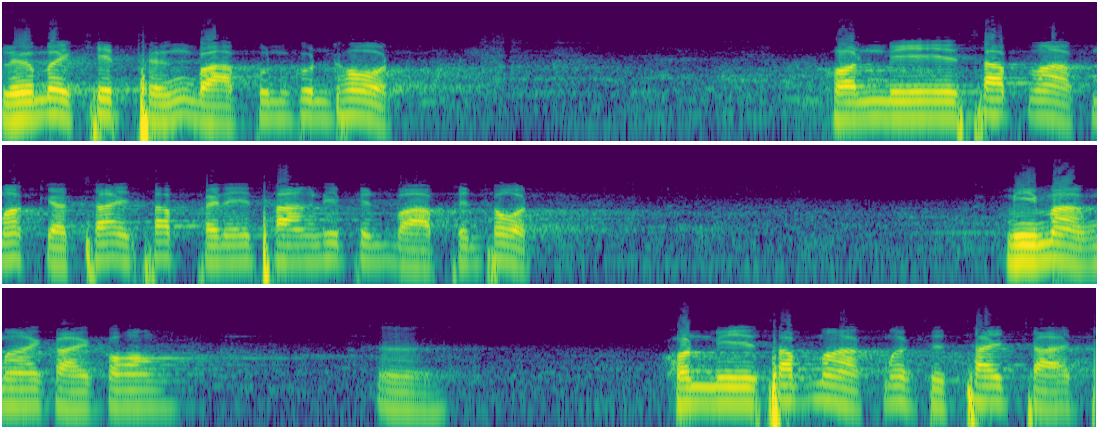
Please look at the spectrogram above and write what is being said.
หรือไม่คิดถึงบาปคุณคุณโทษ คนมีทรัพย์มากมักจะใช้ทรัพย์ไปในทางที่เป็นบาปเป็นโทษ มีมากมายกายกองอ คนมีทรัพย์มากมักจะใช้จ่ายไป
